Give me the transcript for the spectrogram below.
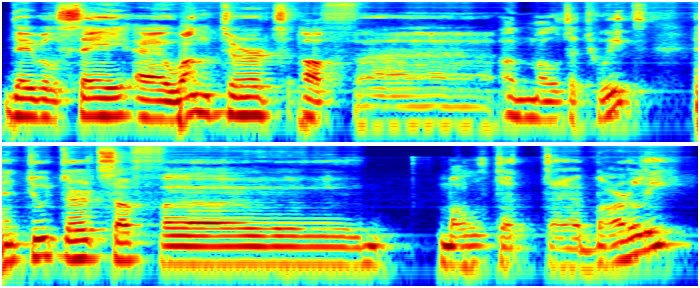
they will say uh, one third of uh, unmalted wheat and two thirds of uh, malted uh, barley.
